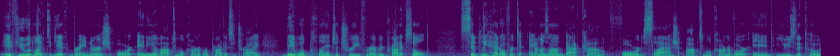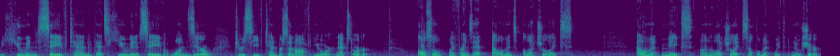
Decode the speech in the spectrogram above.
If you would like to give Brain Nourish or any of Optimal Carnivore products a try, they will plant a tree for every product sold. Simply head over to amazon.com forward slash optimal carnivore and use the code HUMANSAVE10, that's HUMANSAVE10, to receive 10% off your next order. Also, my friends at LMNT Electrolytes. LMNT makes an electrolyte supplement with no sugar.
